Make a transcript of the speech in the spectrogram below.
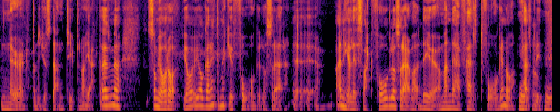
nörd på just den typen av jakt. Jag menar, som jag då, jag jagar inte mycket fågel och sådär. Eh, en hel del svartfågel och sådär, va? det gör jag. Men det här fältfågeln då, Mm. fältvilt. Mm.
